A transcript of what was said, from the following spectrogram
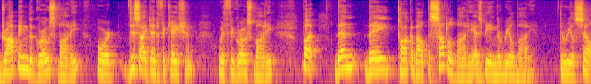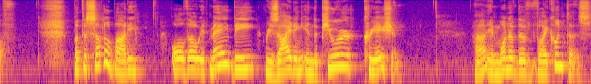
dropping the gross body or disidentification with the gross body, but then they talk about the subtle body as being the real body, the real self. But the subtle body, although it may be residing in the pure creation, uh, in one of the Vaikunthas,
